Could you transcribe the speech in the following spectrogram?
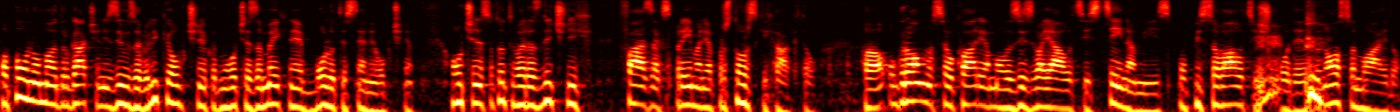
popolnoma drugačen izziv za velike občine, kot mogoče za majhne, bolj utesnjene občine. Občine so tudi v različnih fazah sprejemanja prostorskih aktov. Uh, ogromno se ukvarjamo z izvajalci, s cenami, s popisovalci škode, z odnosom v Aido.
